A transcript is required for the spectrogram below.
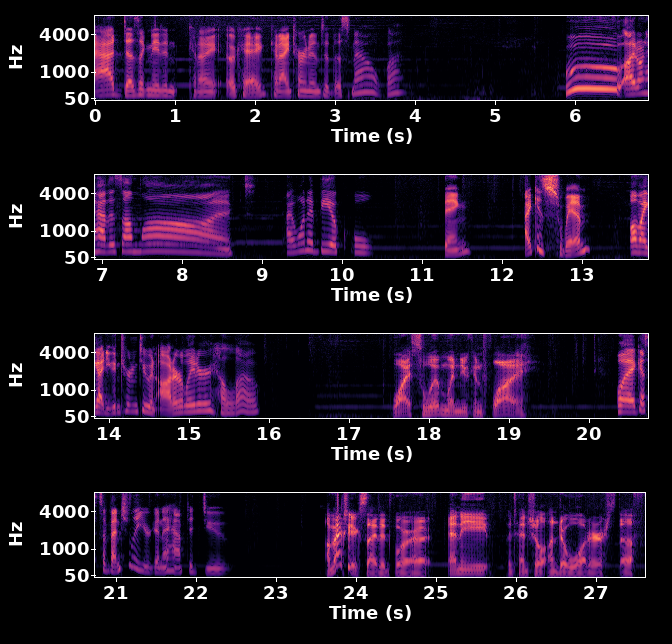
Add designated. Can I? Okay. Can I turn into this now? What? Ooh, I don't have this unlocked. I want to be a cool thing. I can swim. Oh my god, you can turn into an otter later. Hello. Why swim when you can fly? Well, I guess eventually you're gonna have to do. I'm actually excited for any potential underwater stuff.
